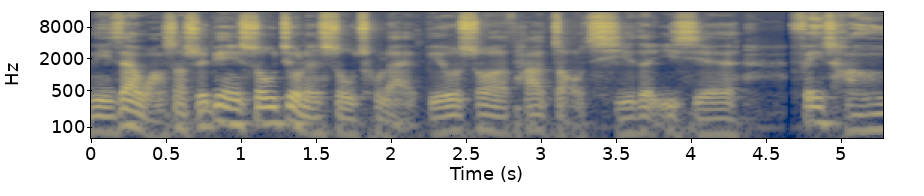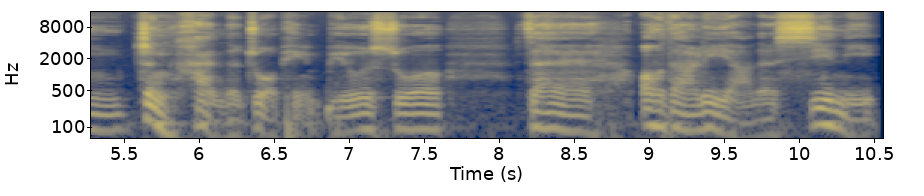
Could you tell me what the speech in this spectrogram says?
你在网上随便一搜就能搜出来。比如说他早期的一些非常震撼的作品，比如说在澳大利亚的悉尼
